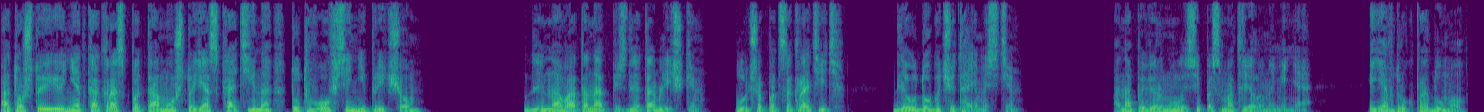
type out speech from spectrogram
А то, что ее нет, как раз потому, что я скотина, тут вовсе ни при чем. Длинновата надпись для таблички. Лучше подсократить для удобочитаемости. Она повернулась и посмотрела на меня. И я вдруг подумал,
